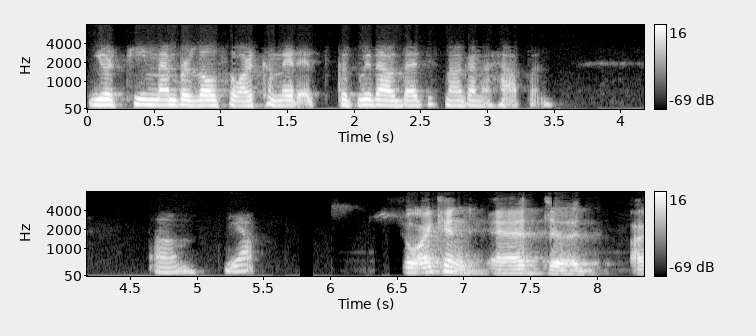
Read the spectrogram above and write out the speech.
your team members also are committed because without that, it's not going to happen. Um, yeah. So I can add, uh, I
